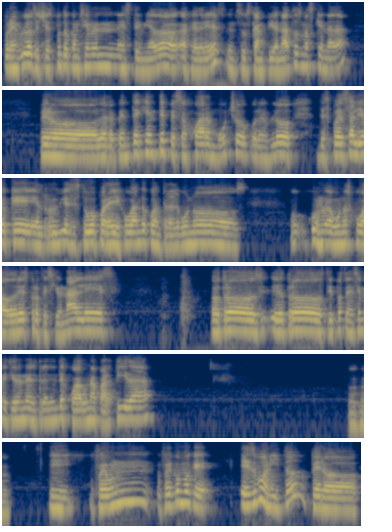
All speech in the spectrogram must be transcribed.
por ejemplo, los de chess.com siempre han streameado ajedrez en sus campeonatos más que nada. Pero de repente gente empezó a jugar mucho. Por ejemplo, después salió que el Rubius estuvo por ahí jugando contra algunos, algunos jugadores profesionales. Otros, otros tipos también se metieron en el trending de jugar una partida. Y fue un. Fue como que. Es bonito, pero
